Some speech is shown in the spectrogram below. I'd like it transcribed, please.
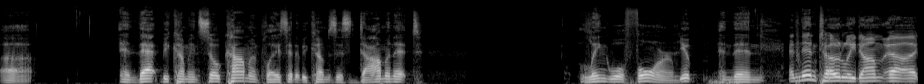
uh, and that becoming so commonplace that it becomes this dominant lingual form. Yep. And then and then totally dom- uh,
